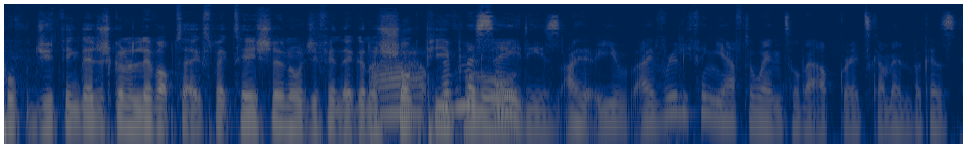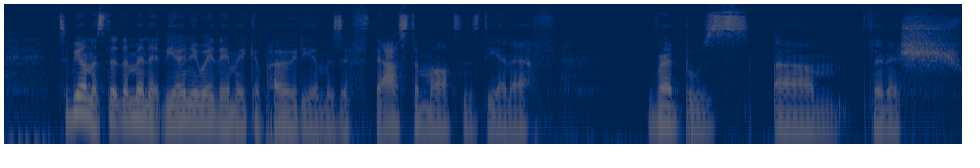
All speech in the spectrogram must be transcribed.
Do you think they're just gonna live up to expectation, or do you think they're gonna Uh, shock people? Mercedes, I you I really think you have to wait until their upgrades come in because, to be honest, at the minute the only way they make a podium is if the Aston Martin's DNF, Red Bulls um, finish.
